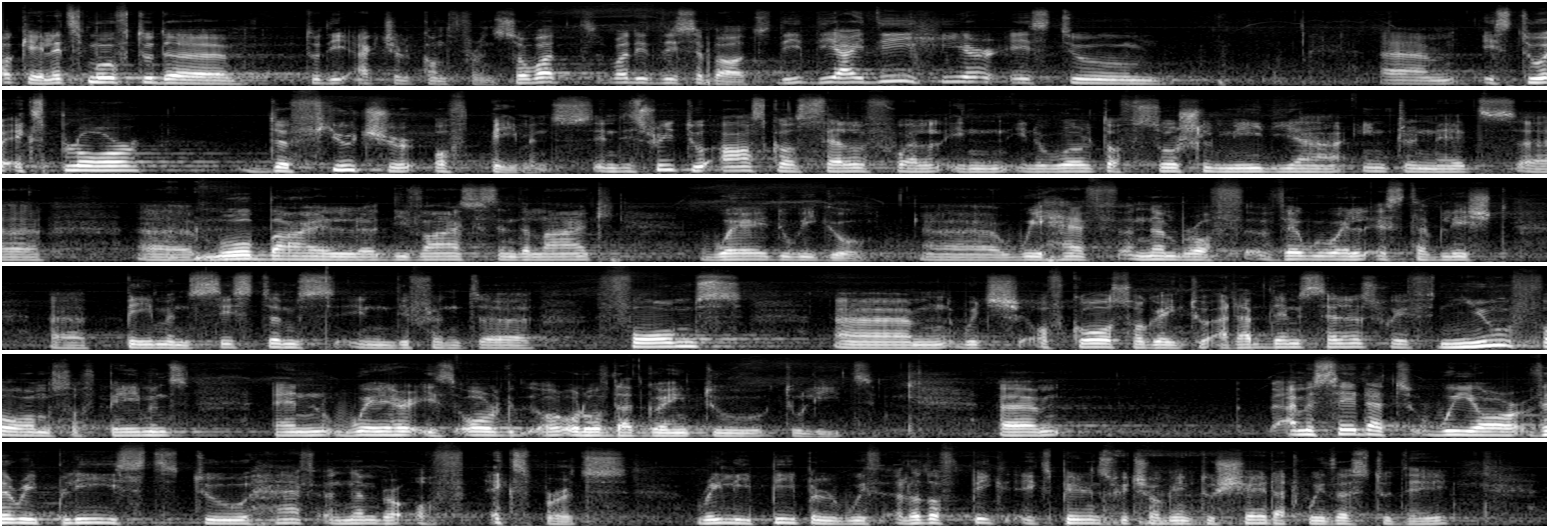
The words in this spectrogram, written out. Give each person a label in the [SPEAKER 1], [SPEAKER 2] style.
[SPEAKER 1] okay, let's move to the, to the actual conference. So what, what is this about? The, the idea here is to, um, is to explore the future of payments. In this really to ask ourselves, well, in, in a world of social media, internet, uh, uh, mobile devices and the like, where do we go? Uh, we have a number of very well established uh, payment systems in different uh, forms, um, which of course are going to adapt themselves with new forms of payments, and where is all, all of that going to, to lead? Um, I must say that we are very pleased to have a number of experts, really people with a lot of big experience, which are going to share that with us today.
